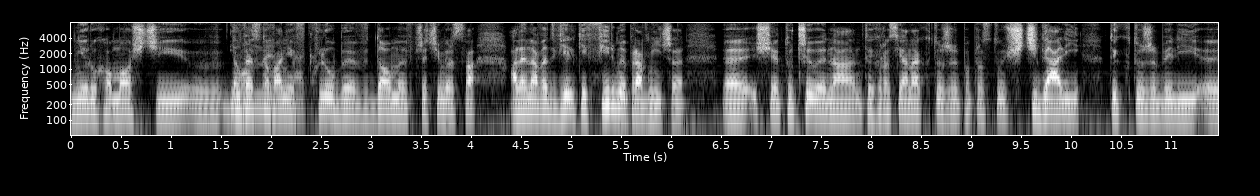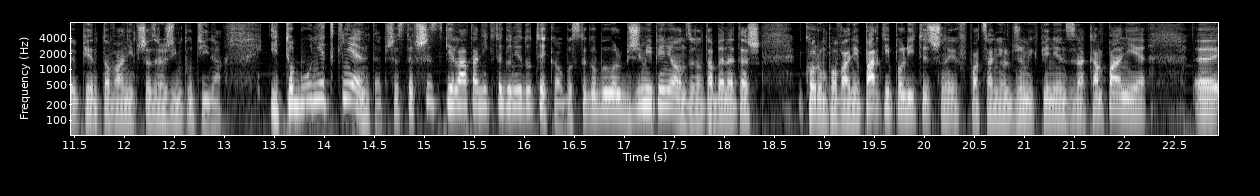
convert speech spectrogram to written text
nieruchomości, Domy, inwestowanie w tak. kluby, w domy, w przedsiębiorstwa, ale nawet wielkie firmy prawnicze e, się tuczyły na tych Rosjanach, którzy po prostu ścigali tych, którzy byli piętnowani przez reżim Putina. I to było nietknięte. Przez te wszystkie lata nikt tego nie dotykał, bo z tego były olbrzymie pieniądze. Notabene też korumpowanie partii politycznych, wpłacanie olbrzymich pieniędzy na kampanię e,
